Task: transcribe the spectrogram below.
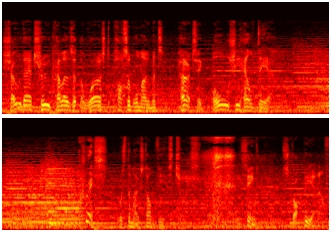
show their true colours at the worst possible moment, hurting all she held dear. Chris was the most obvious choice. He seemed stroppy enough.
